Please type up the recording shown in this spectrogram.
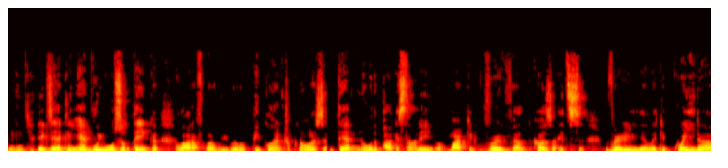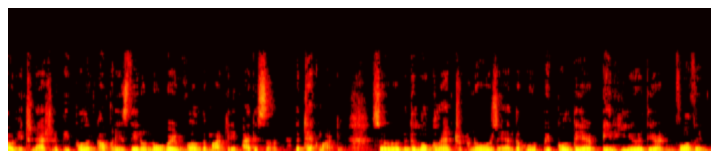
Mm-hmm. Exactly. And we also think a lot of uh, people, entrepreneurs that know the Pakistani market very well because it's very uh, like a grayed out international people and companies. They don't know very well the market in Pakistan, the tech market. So the, the local entrepreneurs and the people, they have been here, they are involved in,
